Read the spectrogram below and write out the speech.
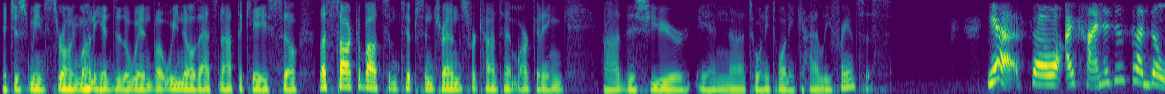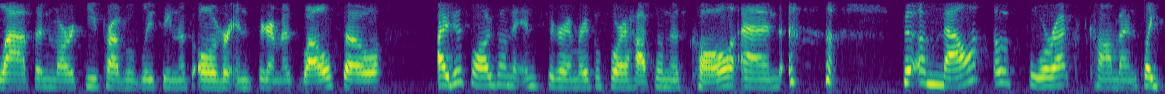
It just means throwing money into the wind, but we know that's not the case. So let's talk about some tips and trends for content marketing uh, this year in uh, 2020. Kylie Francis. Yeah, so I kind of just had to laugh, and Mark, you've probably seen this all over Instagram as well. So I just logged on to Instagram right before I hopped on this call, and the amount of forex comments, like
